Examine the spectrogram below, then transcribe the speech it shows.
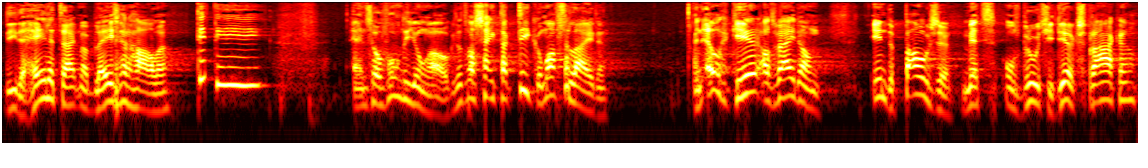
Die de hele tijd maar bleef herhalen. Titi. En zo vond die jongen ook. Dat was zijn tactiek om af te leiden. En elke keer als wij dan in de pauze met ons broertje Dirk spraken.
